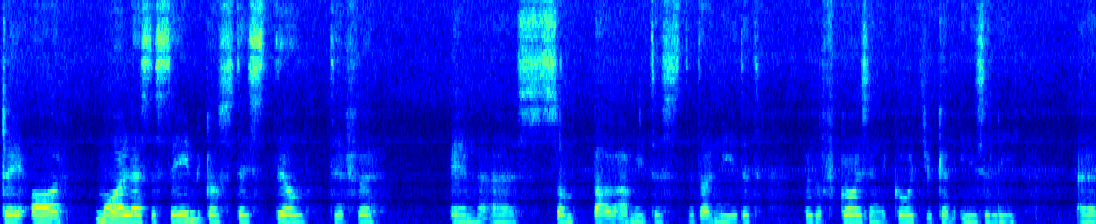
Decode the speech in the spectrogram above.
They are more or less the same because they still differ in uh, some parameters that are needed but of course in the code you can easily uh,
